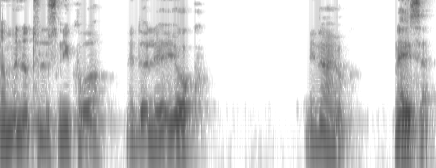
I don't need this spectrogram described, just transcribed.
Nominatulus Niko. Nidali yok. Nilah yok. Neyse.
